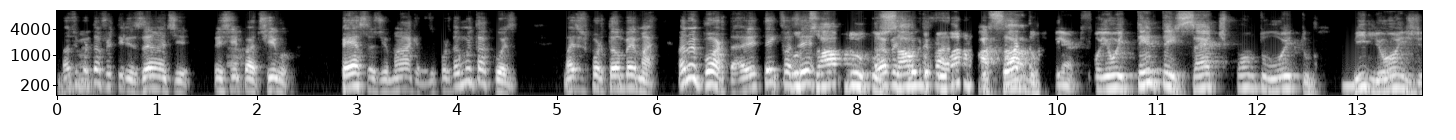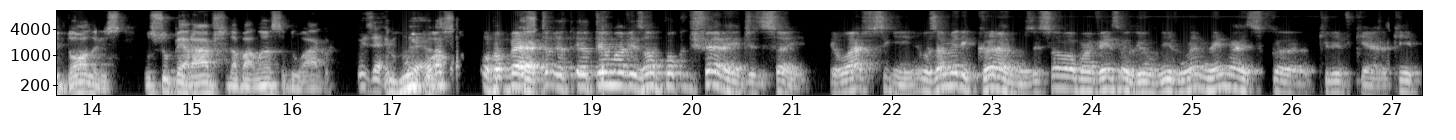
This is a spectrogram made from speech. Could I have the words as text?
Nós importamos fertilizante, princípio ativo, peças de máquinas, importamos muita coisa, mas exportamos bem mais. Mas não importa, a gente tem que fazer. O saldo, o saldo do ano passado, Roberto, foi 87,8 bilhões de dólares o superávit da balança do agro. Pois é. É muito é, alto. Roberto, eu, tenho uma visão um pouco diferente disso aí. Eu acho o seguinte: os americanos, isso uma vez eu li um livro, não é nem mais que livro que era, que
